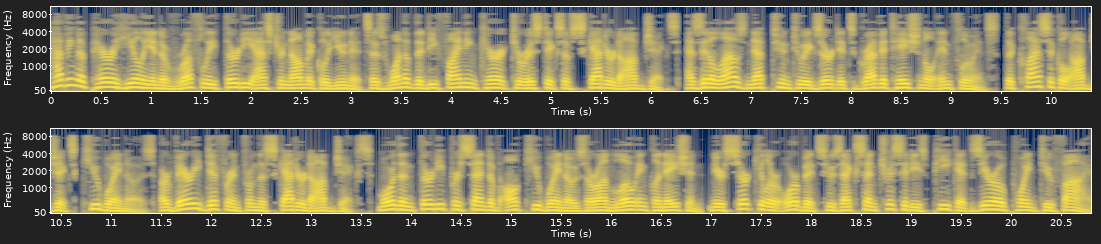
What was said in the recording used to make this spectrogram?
Having a perihelion of roughly 30 astronomical units is one of the defining characteristics of scattered objects, as it allows Neptune to exert its gravitational influence. The classical objects cubewanos are very different from the scattered objects. More than 30% of all cubewanos are on low inclination, near circular orbits whose eccentricities peak at 0.25.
